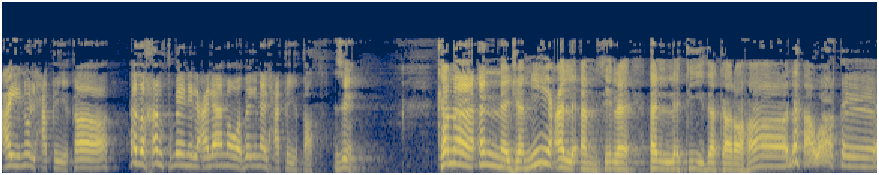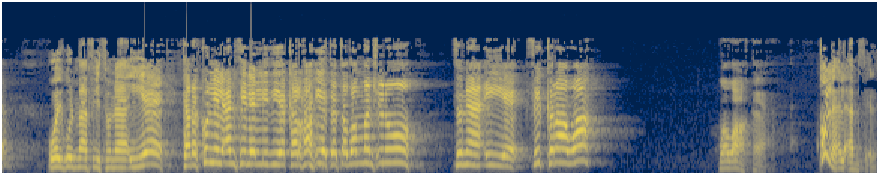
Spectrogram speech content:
عين الحقيقة. هذا خلط بين العلامة وبين الحقيقة. زين. كما أن جميع الأمثلة التي ذكرها لها واقع. ويقول ما في ثنائية؟ ترى كل الأمثلة الذي ذكرها هي تتضمن شنو؟ ثنائية فكرة و وواقع. كلها الامثله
